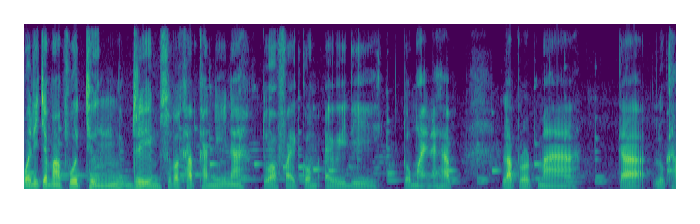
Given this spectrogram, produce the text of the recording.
วันนี้จะมาพูดถึง Dream Super Cup คันนี้นะ ตัวไฟกลม LED ตัวใหม่นะครับ รับรถมาก็ลูกค้า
